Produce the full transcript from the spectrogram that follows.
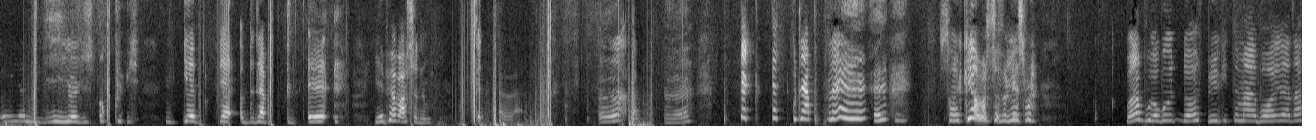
öğreniyoruz okul. Gebde adına e, Yepe başladım. Şarkıya başladım resmen. Bana bu bu dört büyük ihtimal bu arada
